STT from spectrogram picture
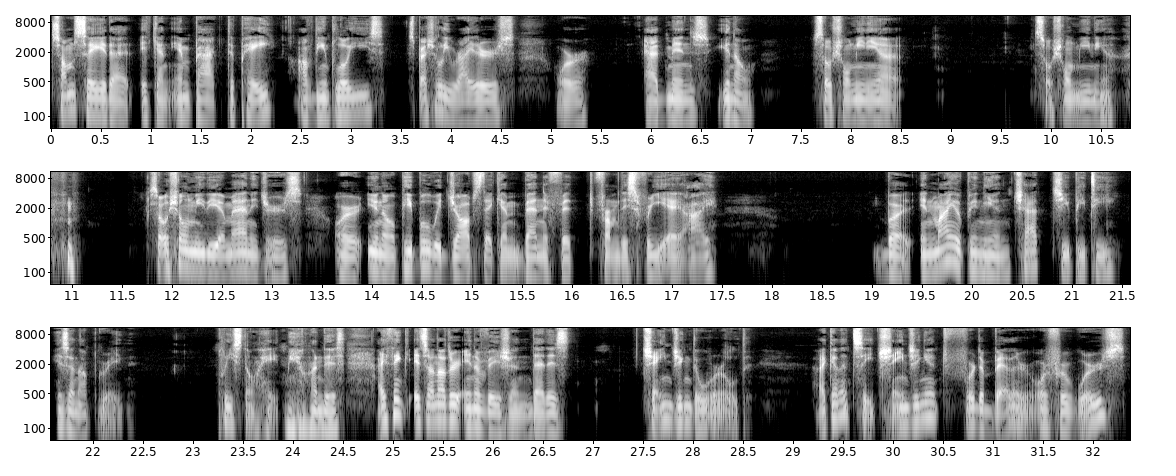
Some say that it can impact the pay of the employees, especially writers or admins, you know, social media, social media, social media managers or you know people with jobs that can benefit from this free AI. But in my opinion, ChatGPT is an upgrade. Please don't hate me on this. I think it's another innovation that is changing the world. I cannot say changing it for the better or for worse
